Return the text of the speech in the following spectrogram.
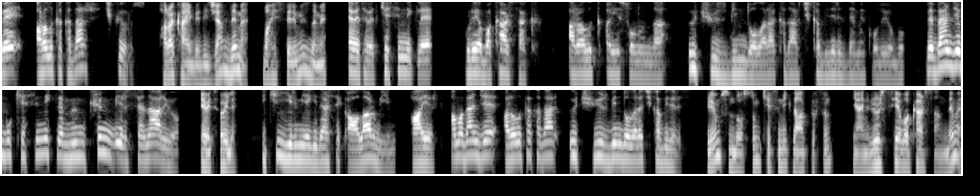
Ve Aralık'a kadar çıkıyoruz. para kaybedeceğim değil mi? Bahislerimiz de mi? Evet evet kesinlikle buraya bakarsak Aralık ayı sonunda 300 bin dolara kadar çıkabiliriz demek oluyor bu. Ve bence bu kesinlikle mümkün bir senaryo. Evet öyle. 2.20'ye gidersek ağlar mıyım? Hayır. Ama bence Aralık'a kadar 300 bin dolara çıkabiliriz. Biliyor musun dostum? Kesinlikle haklısın. Yani RSI'ye bakarsan değil mi?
